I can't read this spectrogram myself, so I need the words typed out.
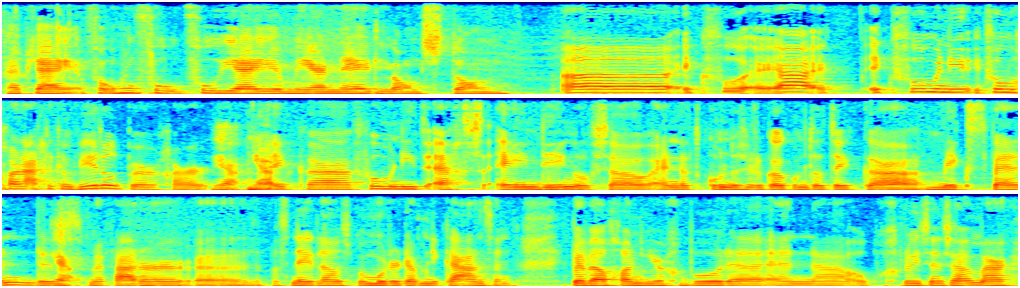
Heb jij, hoe voel, voel jij je meer Nederlands dan. Eh, ik voel, ja, ik, ik voel me niet, ik voel me gewoon eigenlijk een wereldburger. Ja. Ja. Ik eh, voel me niet echt één ding of zo. En dat komt natuurlijk ook omdat ik eh, mixed ben. Dus Ja. mijn vader eh, was Nederlands, mijn moeder Dominicaans. En ik ben wel gewoon hier geboren en eh, opgegroeid en zo. Maar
